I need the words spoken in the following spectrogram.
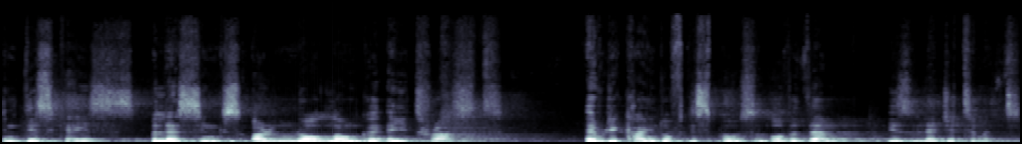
In this case, blessings are no longer a trust. Every kind of disposal over them is legitimate.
